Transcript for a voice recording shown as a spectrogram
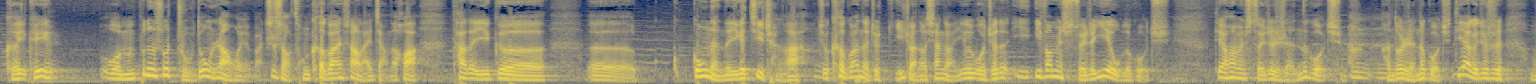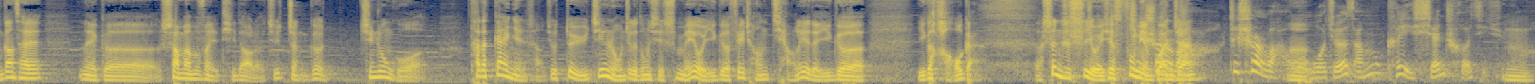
可以，可以，我们不能说主动让位吧，至少从客观上来讲的话，它的一个呃功能的一个继承啊，就客观的就移转到香港。因为我觉得一一方面是随着业务的过去，第二方面是随着人的过去嘛，很多人的过去。第二个就是我们刚才那个上半部分也提到了，其实整个新中国。它的概念上，就对于金融这个东西是没有一个非常强烈的一个一个好感，甚至是有一些负面观瞻。这事儿吧，我我觉得咱们可以闲扯几句。嗯，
